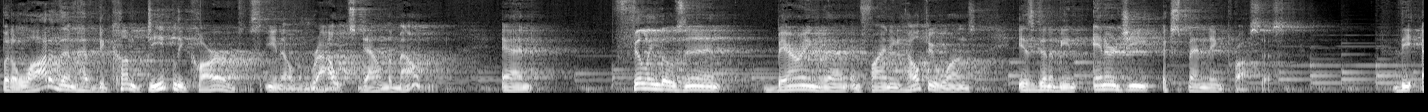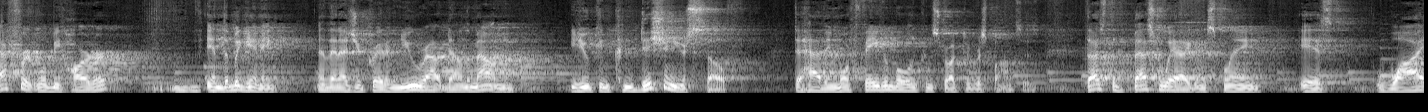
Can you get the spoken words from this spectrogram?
But a lot of them have become deeply carved, you know, routes down the mountain. And filling those in, burying them, and finding healthier ones is going to be an energy expending process. The effort will be harder in the beginning, and then as you create a new route down the mountain, you can condition yourself to having more favorable and constructive responses. That's the best way I can explain is why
